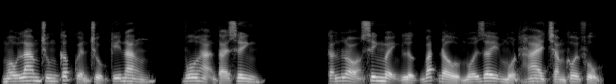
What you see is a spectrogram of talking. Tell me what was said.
Màu lam trung cấp quyển trục kỹ năng, vô hạn tái sinh. Cắn lò sinh mệnh lực bắt đầu mỗi giây một hai trăm khôi phục.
